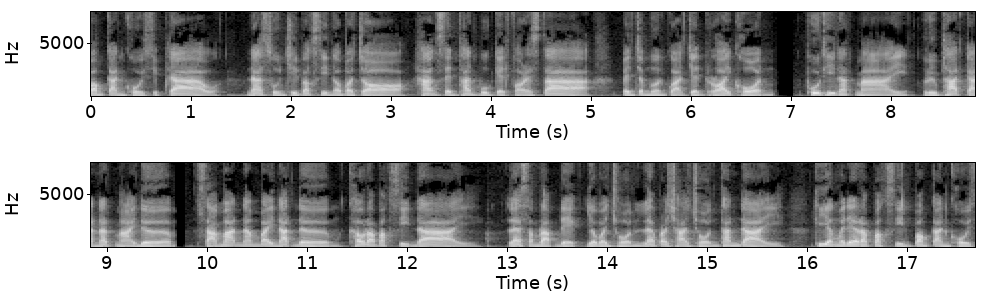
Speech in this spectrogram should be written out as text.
ป้องกันโควิด -19 ณศูนย์ฉีดวัคซีนอบจ ห้างเซ็นทรัลภูเก็ตฟอเรสต้า เป็นจำนวนกว่า 700 คน ผู้ที่นัดหมายหรือพลาดการนัดหมายเดิม สามารถนำใบนัดเดิมเข้ารับวัคซีนได้ และสำหรับเด็กเยาวชนและประชาชนท่านใด ที่ยังไม่ได้รับวัคซีนป้องกันโควิด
